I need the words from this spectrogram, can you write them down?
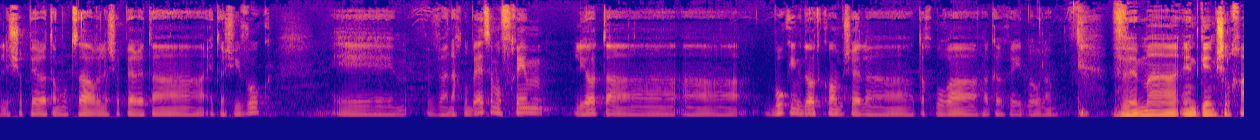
לשפר את המוצר ולשפר את, ה, את השיווק. ואנחנו בעצם הופכים להיות ה-Booking.com של התחבורה הקרקעית בעולם. ומה האנד גיים שלך?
